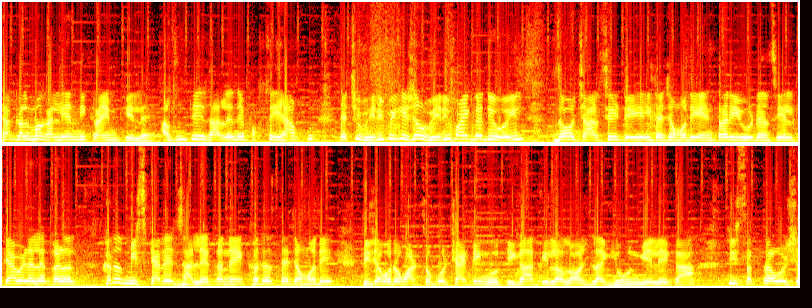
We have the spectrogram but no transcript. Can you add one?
ह्या कलमाखाली यांनी क्राईम केलं आहे अजून ते झालं नाही. फक्त ह्या त्याची व्हेरिफिकेशन व्हेरीफाय कधी होईल? जेव्हा चार्जशीट येईल त्याच्यामध्ये एंट्री इव्हिडन्स येईल त्यावेळेला कळेल खरंच मिसकॅरेज झाले का नाही. खरंच त्याच्यामध्ये तिच्याबरोबर व्हॉट्सअपवर चॅटिंग होती का? तिला लॉजला घेऊन गेले का? ती सतरा वर्ष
